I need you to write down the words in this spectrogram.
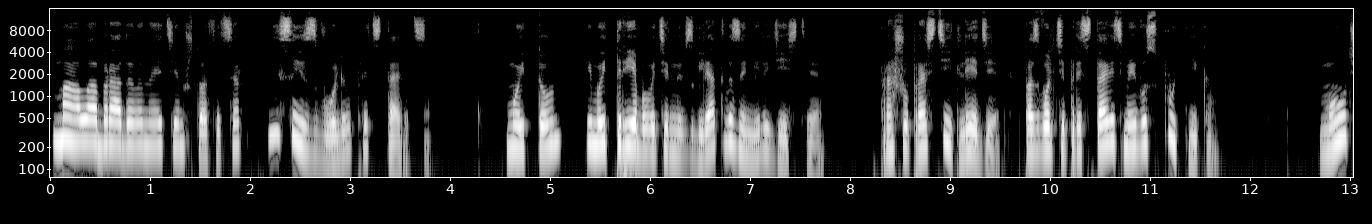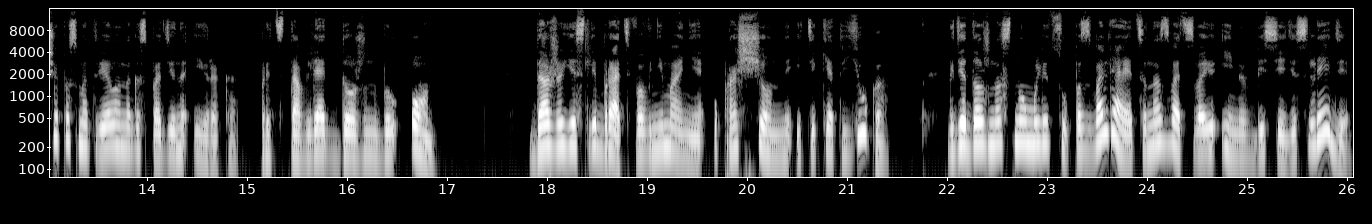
мало обрадованная тем, что офицер не соизволил представиться. Мой тон и мой требовательный взгляд возымели действие. «Прошу простить, леди, позвольте представить моего спутника». Молча посмотрела на господина Ирока. Представлять должен был он. Даже если брать во внимание упрощенный этикет юга, где должностному лицу позволяется назвать свое имя в беседе с леди,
